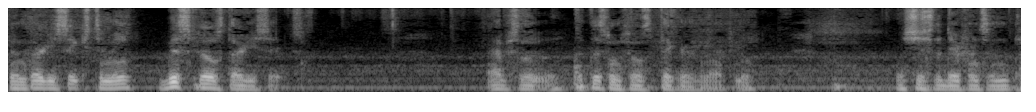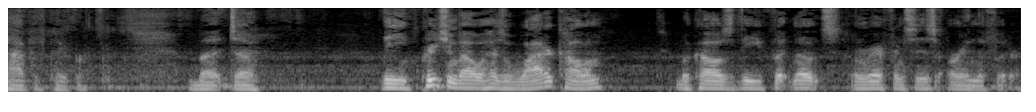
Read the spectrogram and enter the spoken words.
than 36 to me. This feels 36. Absolutely. But this one feels thicker than that to me. It's just the difference in the type of paper. But uh, the Preaching Bible has a wider column because the footnotes and references are in the footer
